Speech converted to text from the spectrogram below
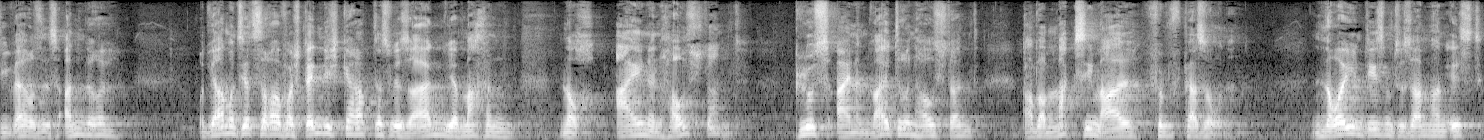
diverses andere. Und wir haben uns jetzt darauf verständigt gehabt, dass wir sagen, wir machen noch einen Hausstand plus einen weiteren Hausstand, aber maximal fünf Personen. Neu in diesem Zusammenhang ist,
